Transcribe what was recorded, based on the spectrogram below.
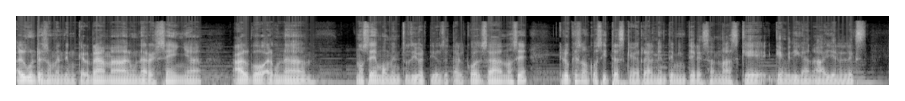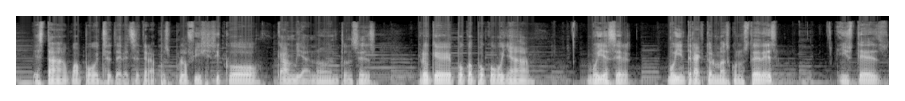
Algún resumen de un drama, alguna reseña, algo, alguna, no sé, momentos divertidos de tal cosa, no sé. Creo que son cositas que realmente me interesan más que, que me digan, ay, el Alex está guapo, etcétera, etcétera. Pues lo físico cambia, ¿no? Entonces Creo que poco a poco voy a voy a hacer voy a interactuar más con ustedes y ustedes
